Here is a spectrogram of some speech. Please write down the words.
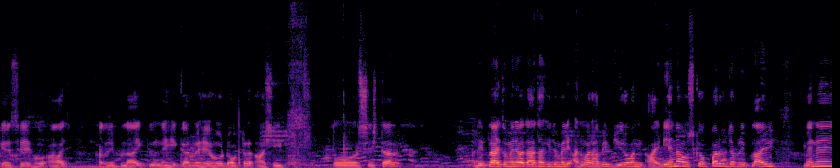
कैसे हो आज? कल रिप्लाई क्यों नहीं कर रहे हो, डॉक्टर आशी? तो सिस्टर, रिप्लाई तो मैंने बताया था कि जो मेरी Anwar Habib zero one ID है ना, उसके ऊपर जब रिप्लाई मैंने,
